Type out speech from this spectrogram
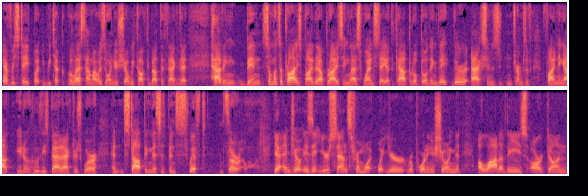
every state. But we took the last time I was on your show, we talked about the fact yeah. that having been somewhat surprised by the uprising last Wednesday at the Capitol building, they, their actions in terms of finding out, you know, who these bad actors were and stopping this has been swift and thorough. Yeah, and Joe, is it your sense from what, what your reporting is showing that a lot of these are done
